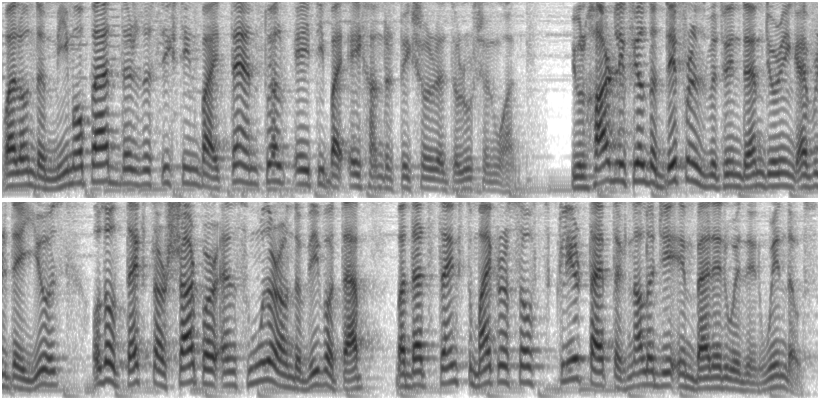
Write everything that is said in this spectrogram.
while on the MemoPad there's a 16 by 10 1280x800 pixel resolution one. You'll hardly feel the difference between them during everyday use, although texts are sharper and smoother on the VivoTab, but that's thanks to Microsoft's ClearType technology embedded within Windows.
